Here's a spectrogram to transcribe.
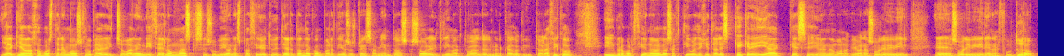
Y aquí abajo pues tenemos lo que ha dicho, ¿vale? Dice Elon Musk se subió a un espacio de Twitter donde compartió sus pensamientos sobre el clima actual del mercado criptográfico y proporcionó los activos digitales que creía que se iban a, bueno, que iban a sobrevivir, eh, sobrevivir en el futuro.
